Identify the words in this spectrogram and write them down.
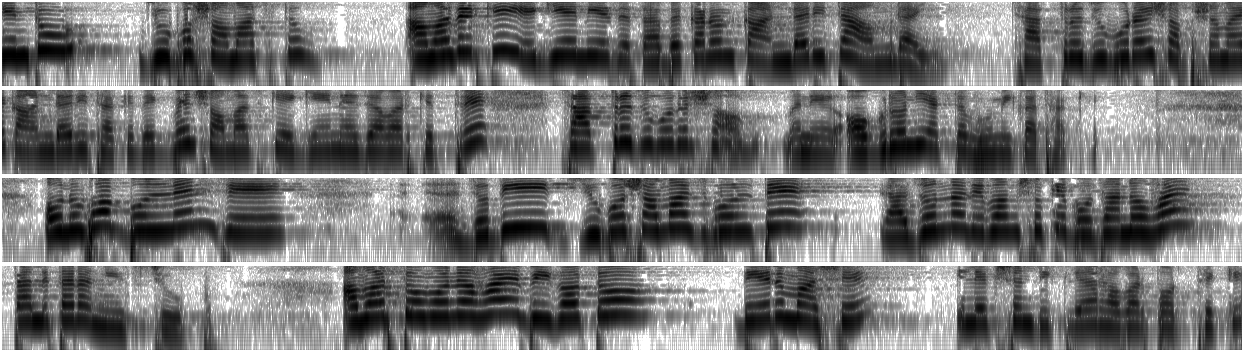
কিন্তু যুব সমাজ তো আমাদেরকেই এগিয়ে নিয়ে যেতে হবে, কারণ কাণ্ডারিটা আমরাই। ছাত্র যুবরাই সবসময় কাণ্ডারি থাকে, দেখবেন সমাজকে এগিয়ে নিয়ে যাওয়ার ক্ষেত্রে ছাত্র যুবদের মানে অগ্রণী একটা ভূমিকা থাকে। অনুভব বললেন যে, যদি যুব সমাজ বলতে রাজন্যা দেবাংশকে বোঝানো হয়, তাহলে তারা নিশ্চুপ। আমার তো মনে হয় বিগত দেড় মাসে ইলেকশন ডিক্লেয়ার হওয়ার পর থেকে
